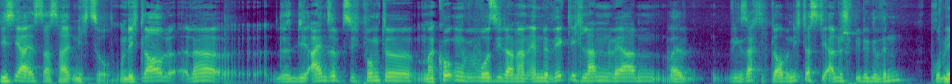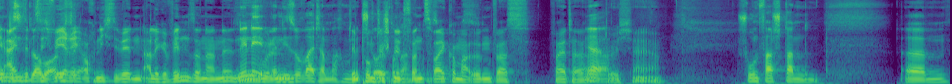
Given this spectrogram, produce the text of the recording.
Dieses Jahr ist das halt nicht so. Und ich glaube, ne, die 71 Punkte, mal gucken, wo sie dann am Ende wirklich landen werden, weil, wie gesagt, ich glaube nicht, dass die alle Spiele gewinnen. Problem nee, 71 ist, wäre ja auch nicht, sie werden alle gewinnen, sondern ne, nee, nee, wenn die so weitermachen. Den Punkteschnitt von 2, irgendwas weiter ja, durch. Ja, ja. Schon verstanden. Ähm,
